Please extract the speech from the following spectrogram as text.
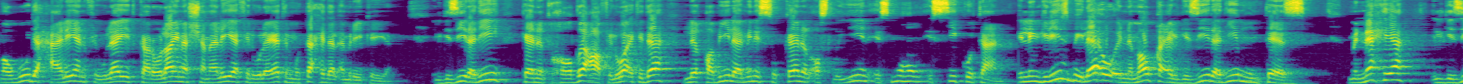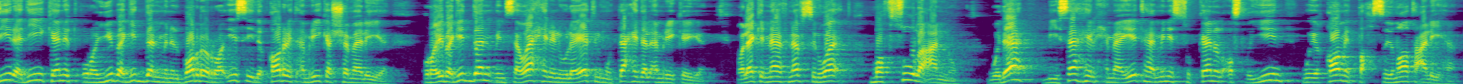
موجودة حاليا في ولاية كارولاينا الشمالية في الولايات المتحدة الأمريكية. الجزيرة دي كانت خاضعة في الوقت ده لقبيلة من السكان الأصليين اسمهم السيكوتان. الإنجليز بيلاقوا إن موقع الجزيرة دي ممتاز. من ناحية الجزيرة دي كانت قريبة جدا من البر الرئيسي لقارة أمريكا الشمالية. قريبة جدا من سواحل الولايات المتحدة الأمريكية ولكنها في نفس الوقت مفصولة عنه وده بيسهل حمايتها من السكان الأصليين وإقامة تحصينات عليها.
